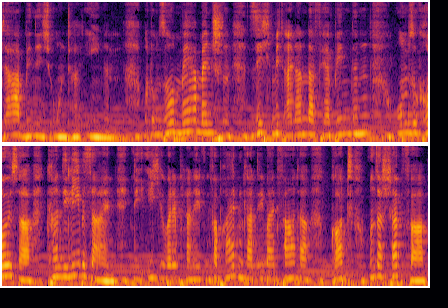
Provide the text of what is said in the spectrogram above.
da bin ich unter ihnen. Und umso mehr Menschen sich miteinander verbinden, umso größer kann die Liebe sein, die ich über den Planeten verbreiten kann, die mein Vater, Gott, unser Schöpfer,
